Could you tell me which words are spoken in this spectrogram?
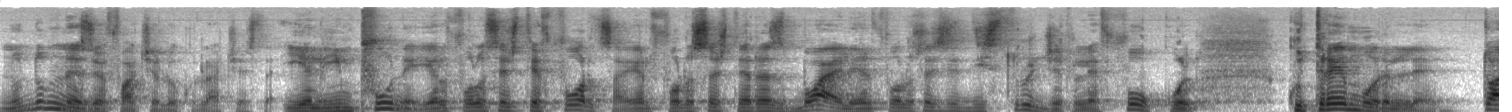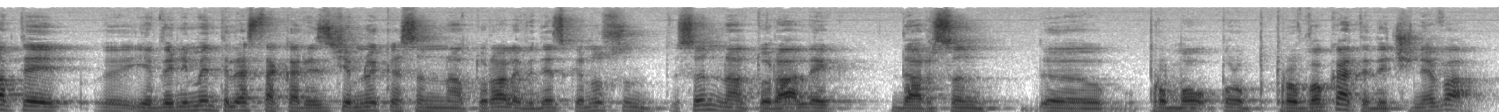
nu Dumnezeu face lucrurile acestea. El impune, El folosește forța, El folosește războaiele, El folosește distrugerile, focul, cu tremurile, toate uh, evenimentele astea care zicem noi că sunt naturale. Vedeți că nu sunt, sunt naturale, dar sunt uh, provo- provocate de cineva.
